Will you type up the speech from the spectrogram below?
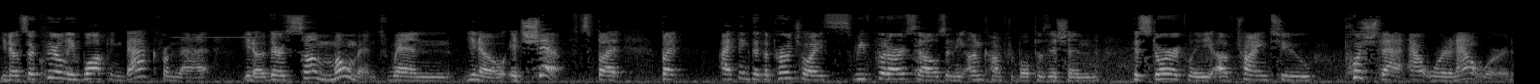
You know, so clearly walking back from that, you know, there's some moment when you know it shifts. But but I think that the pro-choice we've put ourselves in the uncomfortable position historically of trying to push that outward and outward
